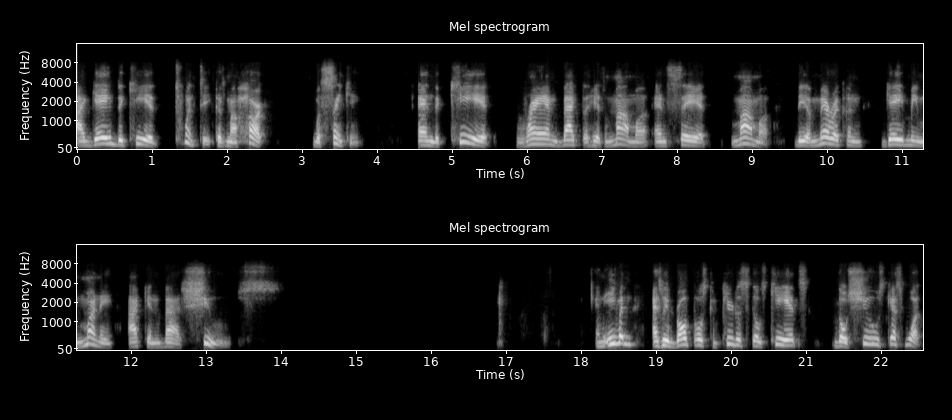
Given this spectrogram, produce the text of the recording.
I gave the kid 20 because my heart was sinking. And the kid ran back to his mama and said, Mama, the American gave me money, I can buy shoes. And even as we brought those computers to those kids, those shoes, guess what?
